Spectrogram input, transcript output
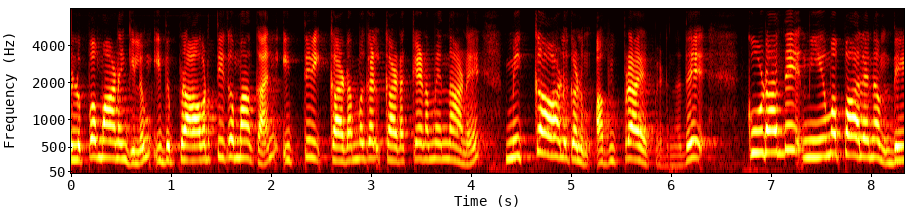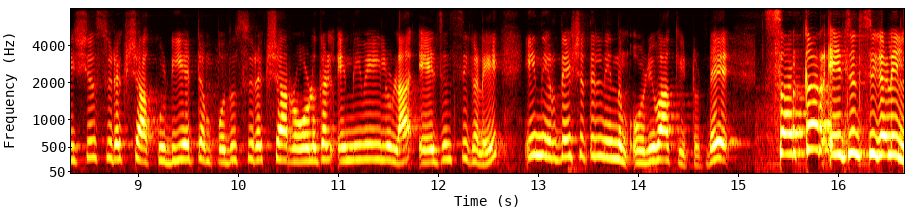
എളുപ്പമാണെങ്കിലും ഇത് പ്രാവർത്തികമാക്കാൻ ഇത്തിരി കടമകൾ കടക്കണമെന്നാണ് മിക്ക ആളുകളും അഭിപ്രായപ്പെടുന്നത്. കൂടാതെ നിയമപാലനം ദേശീയ സുരക്ഷ കുടിയേറ്റം പൊതുസുരക്ഷാ റോളുകൾ എന്നിവയിലുള്ള ഏജൻസികളെ ഈ നിർദ്ദേശത്തിൽ നിന്നും ഒഴിവാക്കിയിട്ടുണ്ട്. സർക്കാർ ഏജൻസികളിൽ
